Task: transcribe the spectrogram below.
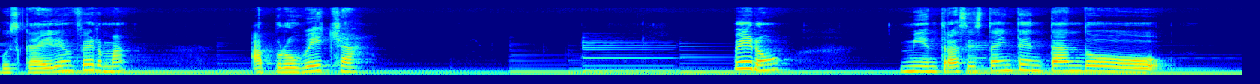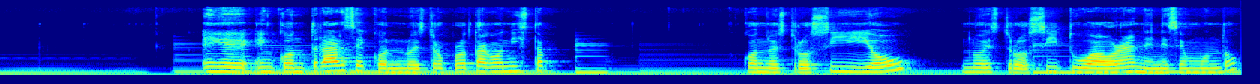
pues caer enferma, aprovecha. Pero mientras está intentando eh, encontrarse con nuestro protagonista, con nuestro CEO, nuestro Situ ahora en ese mundo,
